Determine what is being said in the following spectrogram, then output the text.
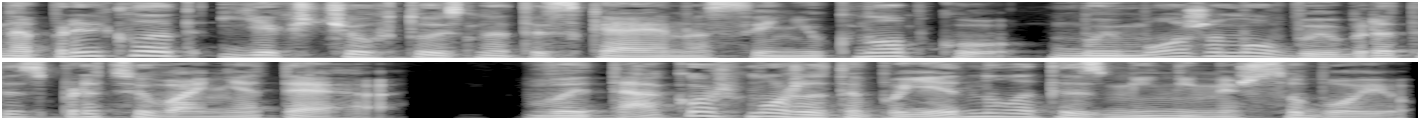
Наприклад, якщо хтось натискає на синю кнопку, ми можемо вибрати спрацювання тега. Ви також можете поєднувати змінні між собою.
